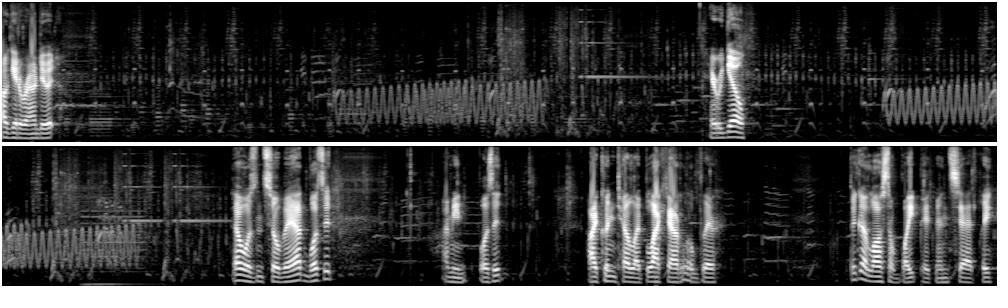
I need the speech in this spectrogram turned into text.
I'll get around to it. Here we go. That wasn't so bad, was it? I mean, was it? I couldn't tell, I blacked out a little there. I think I lost a white Pikmin, sadly.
